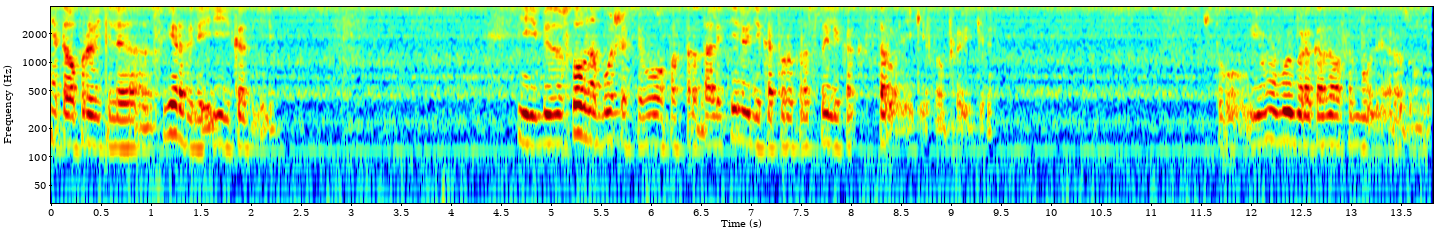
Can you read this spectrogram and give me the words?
и этого правителя свергли и казнили. И, безусловно, больше всего пострадали те люди, которые прослыли как сторонники этого правителя. Что его выбор оказался более разумным.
